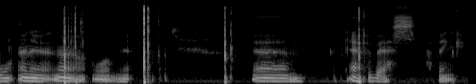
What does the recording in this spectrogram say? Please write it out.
oh, no, no, no, one minute. Um, f of s, I think.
